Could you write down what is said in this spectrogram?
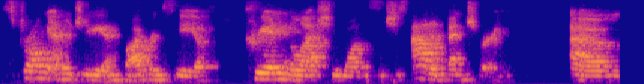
strong energy and vibrancy of creating the life she wants, and she's out adventuring. Um,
